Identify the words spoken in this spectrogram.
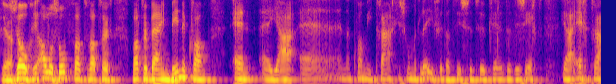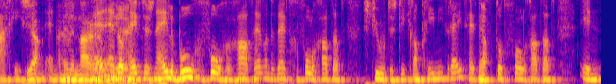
Ja. zoog je alles op wat, wat, er, wat er bij hem binnenkwam. En eh, ja, eh, en dan kwam hij tragisch om het leven. Dat is natuurlijk, eh, dat is echt, ja, echt tragisch. Ja, en, en, nare dat heeft dus een heleboel gevolgen gehad. Hè, want het heeft gevolgen gehad dat Stewart dus die Grand Prix niet reed. Heeft Ja. tot gevolg gehad dat in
